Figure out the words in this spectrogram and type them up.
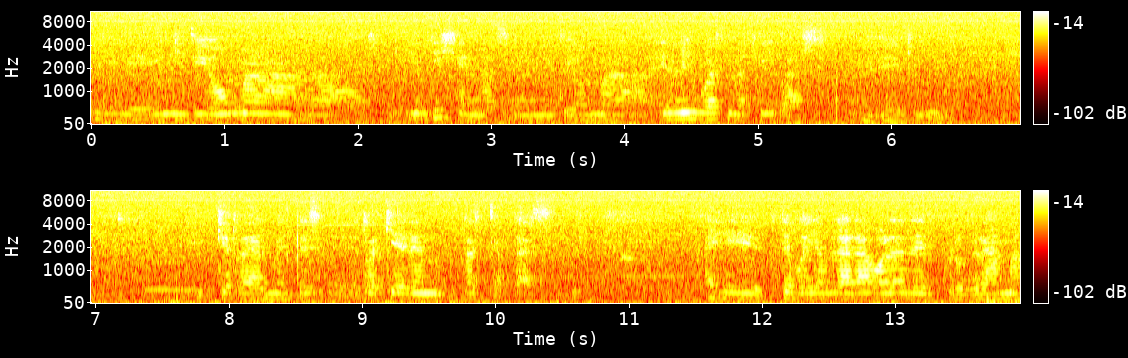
eh, en idioma indígenas, en en lenguas nativas, eh, que realmente eh, requieren rescatarse. Eh, te voy a hablar ahora del programa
